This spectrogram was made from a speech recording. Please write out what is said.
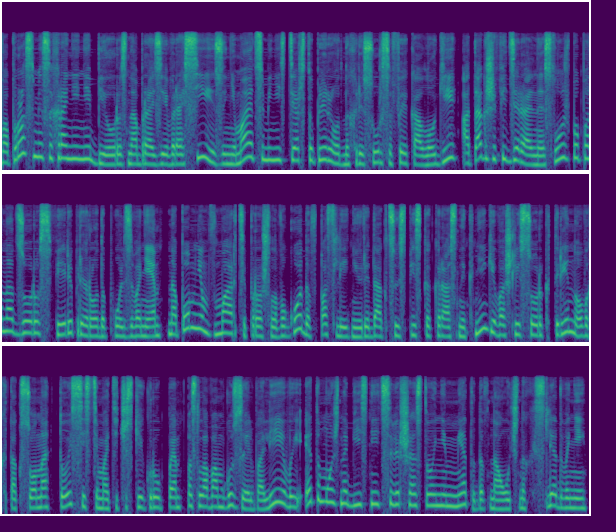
Вопросами сохранения биоразнообразия в России занимаются Министерство природных ресурсов и экологии, а также Федеральная служба по надзору в сфере природопользования. Напомним, в марте прошлого года в последнюю редакцию списка Красной книги вошли 43 новых таксона, то есть систематические группы. По словам Гузель Валеевой, это можно объяснить совершенствованием методов научных исследований.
